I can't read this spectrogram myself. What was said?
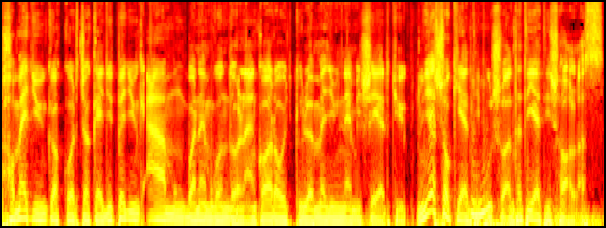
Ha megyünk, akkor csak együtt megyünk, álmunkban nem gondolnánk arra, hogy külön megyünk, nem is értjük. Ugye sok ilyen típus van, tehát ilyet is hallasz.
